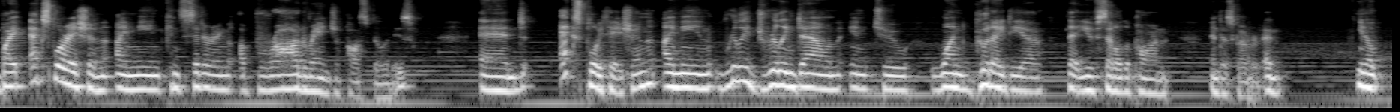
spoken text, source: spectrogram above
by exploration, I mean considering a broad range of possibilities. And exploitation, I mean really drilling down into one good idea that you've settled upon and discovered. And, you know,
